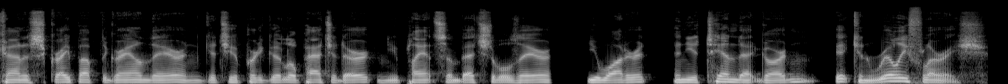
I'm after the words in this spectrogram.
kind of scrape up the ground there and get you a pretty good little patch of dirt and you plant some vegetables there. You water it and you tend that garden. It can really flourish.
